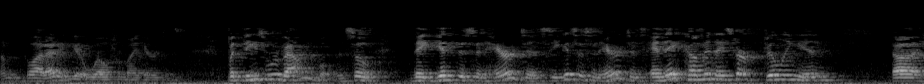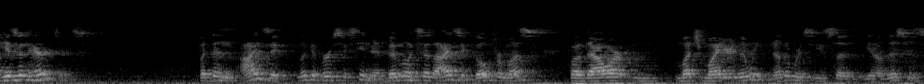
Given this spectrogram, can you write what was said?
I'm glad I didn't get a well from my inheritance. But these were valuable. And so they get this inheritance. He gets this inheritance, and they come in, they start filling in uh, his inheritance. But then Isaac, look at verse 16. And Abimelech said to Isaac, Go from us, for thou art much mightier than we. In other words, he says, You know, this is,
